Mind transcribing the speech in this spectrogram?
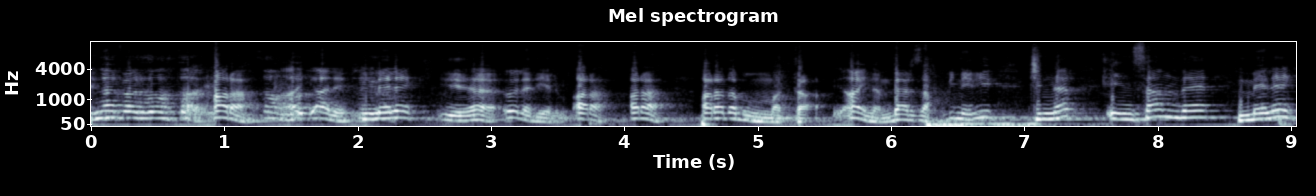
cinler berzahta. Ara. İnsanlar Yani şey- melek he, öyle diyelim. Ara. Ara. Arada bulunmakta. Aynen berzah. Bir nevi cinler insan ve melek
